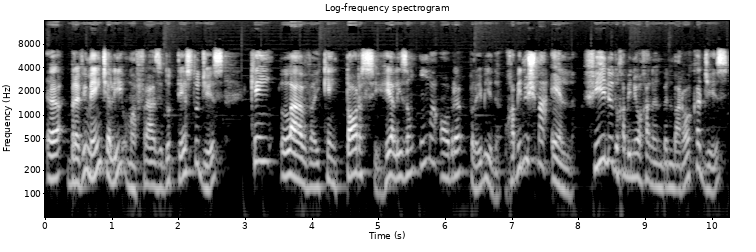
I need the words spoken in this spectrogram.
é, brevemente ali, uma frase do texto diz quem lava e quem torce realizam uma obra proibida. O Rabino Ishmael, filho do Rabino Yohanan ben Baroka, diz:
